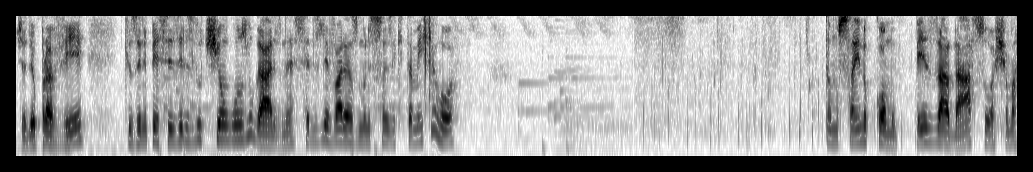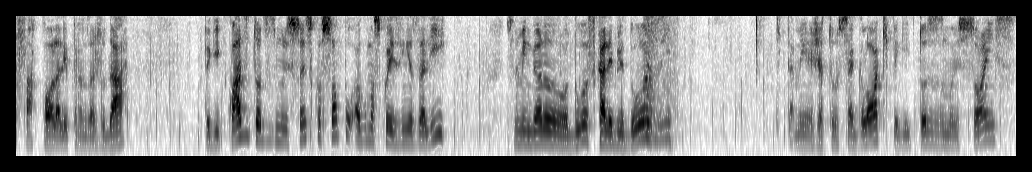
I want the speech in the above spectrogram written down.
Já deu pra ver que os NPCs eles lutiam em alguns lugares, né? Se eles levarem as munições aqui também, ferrou. Estamos saindo como? Pesadaço. Achei uma sacola ali para nos ajudar. Peguei quase todas as munições. Ficou só algumas coisinhas ali. Se não me engano, duas calibre 12. Aqui também eu já trouxe a Glock. Peguei todas as munições.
